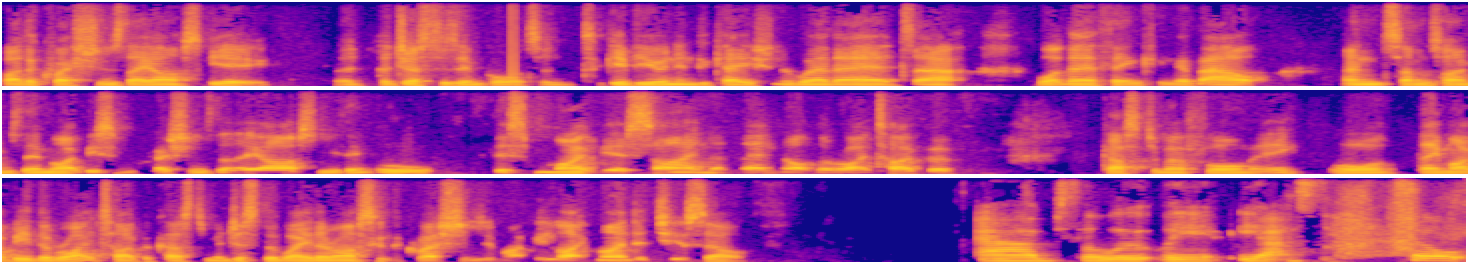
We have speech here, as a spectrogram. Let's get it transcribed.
by the questions they ask you are, are just as important to give you an indication of where their head's at, what they're thinking about. And sometimes there might be some questions that they ask and you think, oh, this might be a sign that they're not the right type of customer for me, or they might be the right type of customer, just the way they're asking the questions, it might be like minded to yourself. Absolutely. Yes. So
